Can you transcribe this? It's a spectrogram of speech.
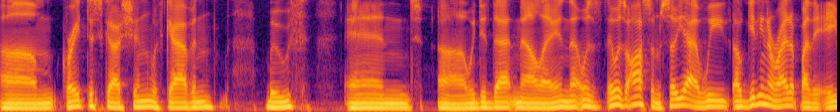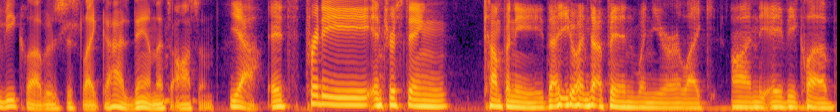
Um, great discussion with Gavin Booth, and uh, we did that in LA, and that was it was awesome. So yeah, we uh, getting a write up by the AV Club. It was just like, God damn, that's awesome. Yeah, it's pretty interesting company that you end up in when you're like on the AV Club.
